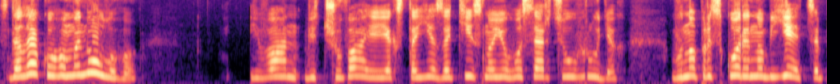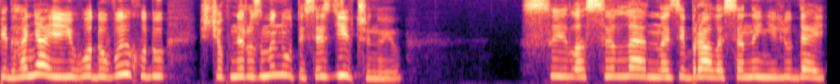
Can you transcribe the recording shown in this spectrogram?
з далекого минулого. Іван відчуває, як стає затісно його серцю у грудях. Воно прискорено б'ється, підганяє його до виходу, щоб не розминутися з дівчиною. Сила селенна зібралася нині людей,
